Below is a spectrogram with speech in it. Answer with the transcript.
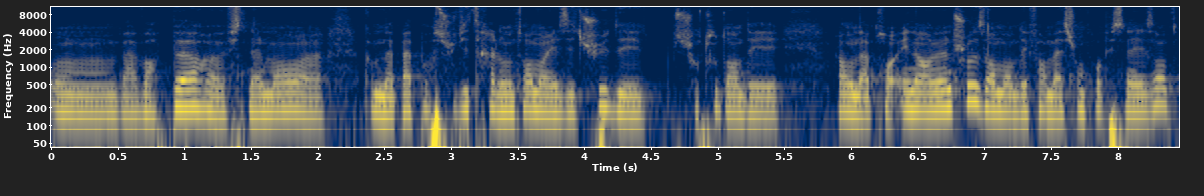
on va avoir peur euh, finalement, euh, comme on n'a pas poursuivi très longtemps dans les études et surtout dans des, on apprend énormément de choses hein, dans des formations professionnalisantes,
